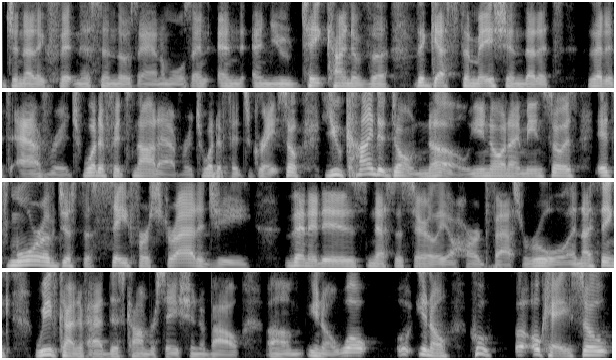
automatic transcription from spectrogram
genetic fitness in those animals? And and and you take kind of the the guesstimation that it's that it's average. What if it's not average? What if it's great? So you kind of don't know you know what i mean? So it's it's more of just a safer strategy than it is necessarily a hard fast rule. And i think we've kind of had this conversation about um you know well you know who okay, so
